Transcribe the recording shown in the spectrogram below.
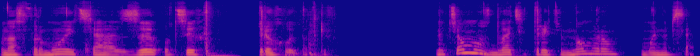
у нас формується з оцих трьох випадків. На цьому з 23 номером у мене все.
